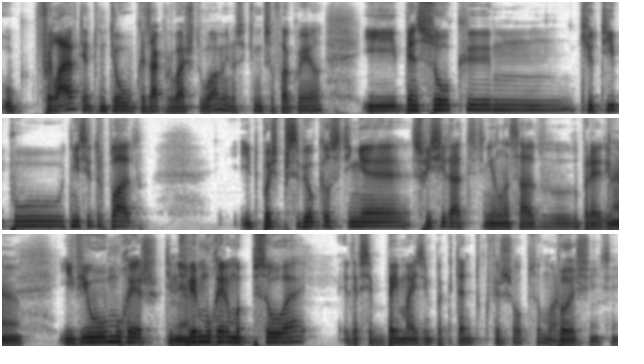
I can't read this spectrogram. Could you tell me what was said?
o- foi lá, tentou meter o casaco por baixo do homem, não sei o que, começou a falar com ele e pensou que, hum, que o tipo tinha sido atropelado. E depois percebeu que ele se tinha suicidado, se tinha lançado do, prédio Ah, e viu-o morrer. Tipo, Yeah. ver morrer uma pessoa deve ser bem mais impactante do que ver só a pessoa morta. pois, sim, sim.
